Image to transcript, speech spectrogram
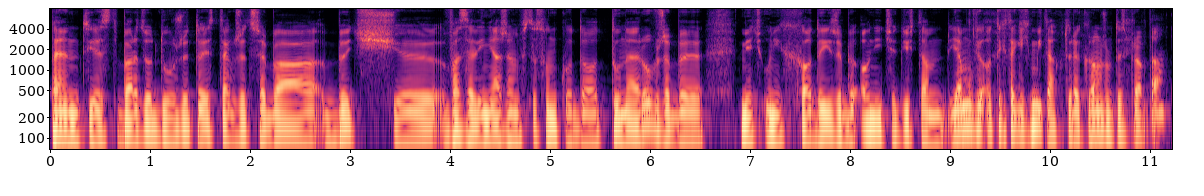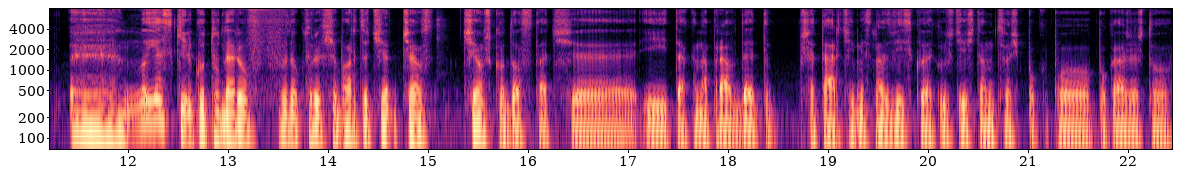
pęd jest bardzo duży. To jest tak, że trzeba być y, wazeliniarzem w stosunku do tunerów, żeby mieć u nich chody i żeby oni cię gdzieś tam... Ja mówię o tych takich mitach, które krążą, to jest prawda? No jest kilku tunerów, do których się bardzo cię, cięż, ciężko dostać e, i tak naprawdę przetarciem jest nazwisko. Jak już gdzieś tam coś po, po, pokażesz, to,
